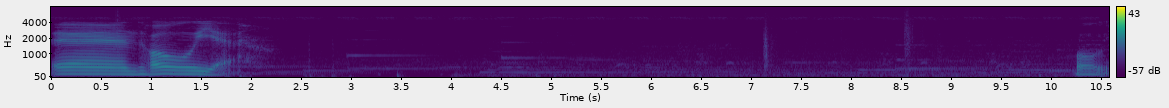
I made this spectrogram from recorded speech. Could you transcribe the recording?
And holy yeah. Holy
